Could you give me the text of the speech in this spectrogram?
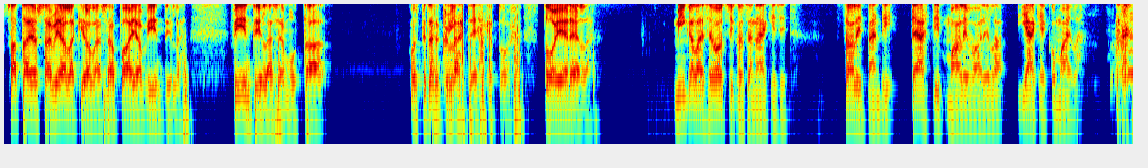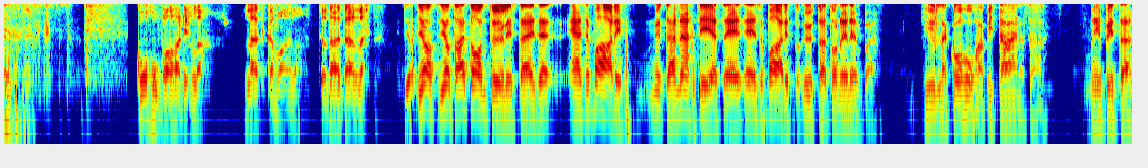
Saattaa jossain vieläkin olla jossain paajan vintillä, vintillä se, mutta olisi pitänyt kyllä lähteä ehkä toi, toi edellä. Minkälaisen otsikon sä näkisit? Salibändi tähtimaalivahdilla jääkiekkomailla. Kohuvahdilla lätkämailla, jotain tällaista. Jo, jotain ton tyylistä, ei se, eihän se vaadi. Nyt tähän nähtiin, että ei, ei se vaadi yhtään ton enempää. Kyllä, kohuha pitää aina saada. Niin pitää.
